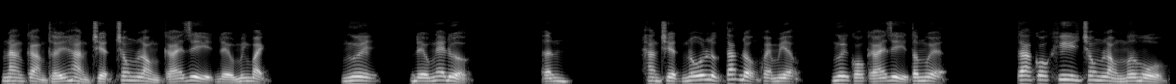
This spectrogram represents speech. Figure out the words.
nàng cảm thấy hàn triệt trong lòng cái gì đều minh bạch. Ngươi, đều nghe được. ân Hàn triệt nỗ lực tác động khỏe miệng, ngươi có cái gì tâm nguyện? Ta có khi trong lòng mơ hồ,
